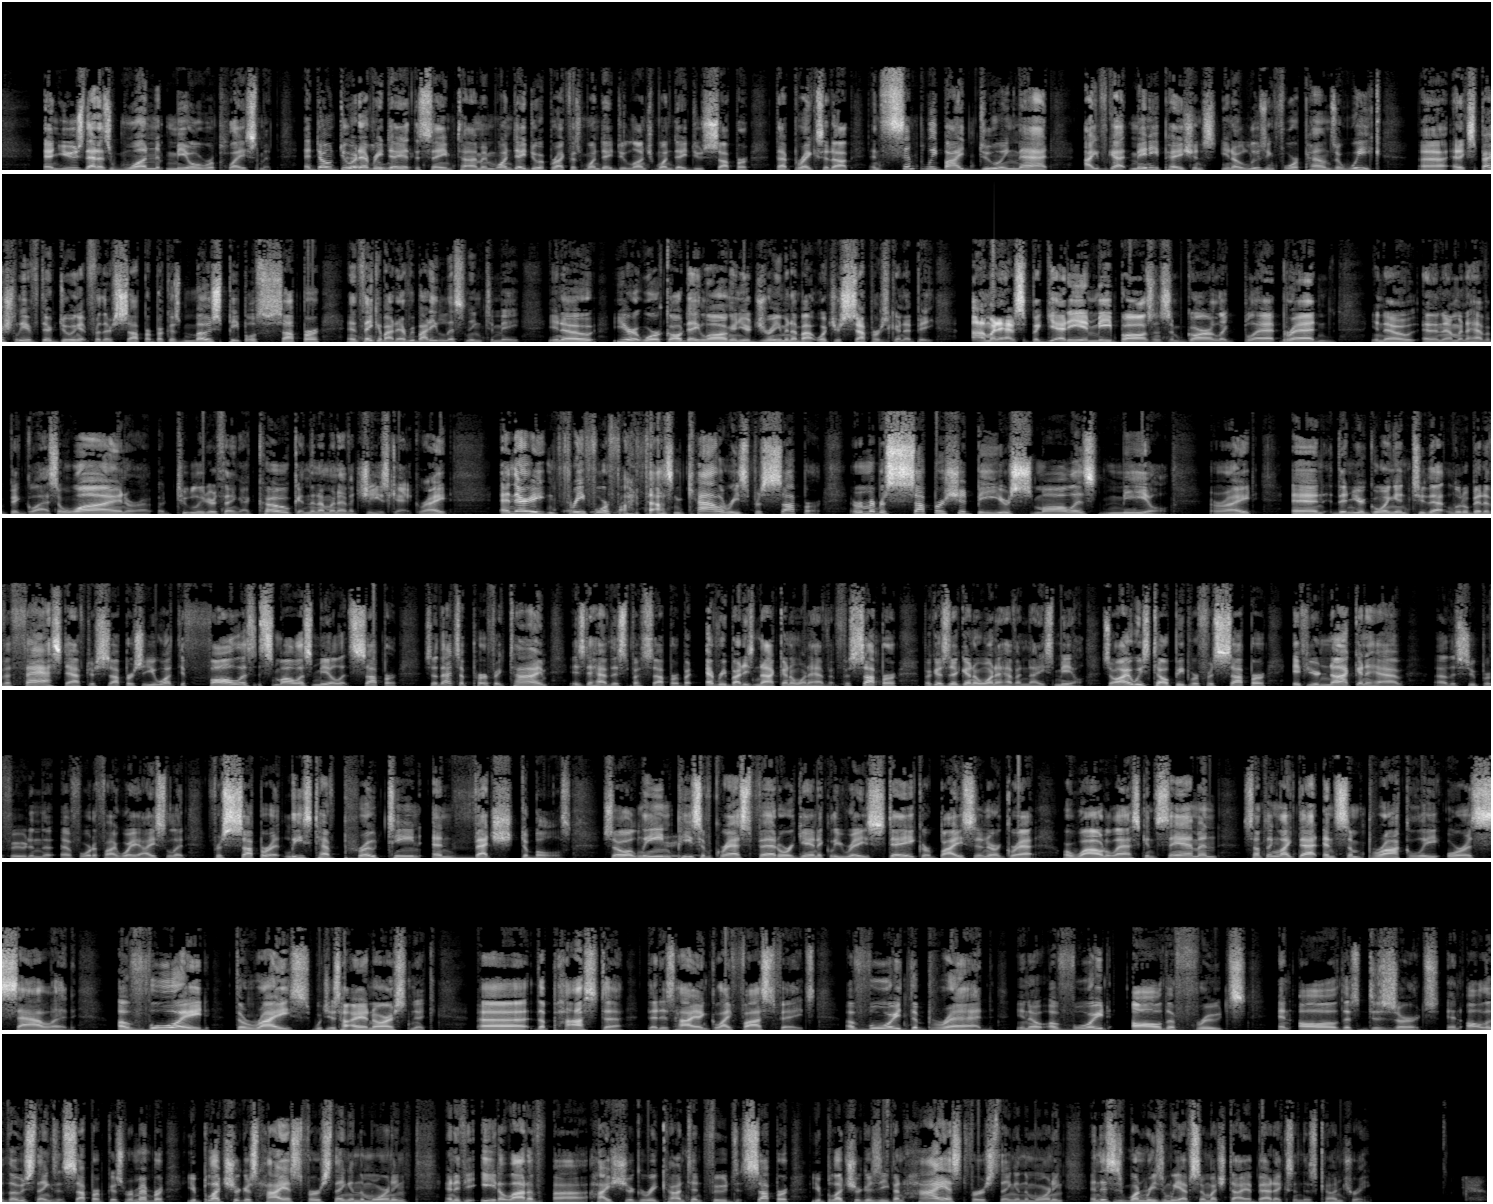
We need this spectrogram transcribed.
and use that as one meal replacement. And don't do it every day at the same time. And one day do it breakfast, one day do lunch, one day do supper. That breaks it up. And simply by doing that, I've got many patients, you know, losing four pounds a week. Uh, and especially if they're doing it for their supper, because most people supper and think about it, everybody listening to me. You know, you're at work all day long and you're dreaming about what your supper's going to be. I'm going to have spaghetti and meatballs and some garlic bread and you know, and then I'm going to have a big glass of wine or a, a two liter thing of Coke, and then I'm going to have a cheesecake, right? and they're eating three, four, five thousand calories for supper. And remember, supper should be your smallest meal. All right. And then you're going into that little bit of a fast after supper. So you want the fallest, smallest meal at supper. So that's a perfect time is to have this for supper. But everybody's not going to want to have it for supper because they're going to want to have a nice meal. So I always tell people for supper, if you're not going to have uh, the superfood and the uh, fortified whey isolate. For supper, at least have protein and vegetables. So a lean piece of grass-fed, organically raised steak, or bison, or gra- or wild Alaskan salmon, something like that, and some broccoli or a salad. Avoid the rice, which is high in arsenic. Uh, the pasta that is high in glyphosates. Avoid the bread. You know, avoid all the fruits and all the desserts and all of those things at supper. Because remember, your blood sugar is highest first thing in the morning. And if you eat a lot of uh, high sugary content foods at supper, your blood sugar is even highest first thing in the morning. And this is one reason we have so much diabetics in this country.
